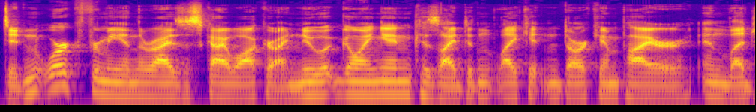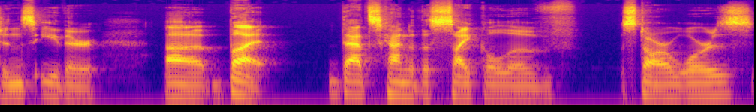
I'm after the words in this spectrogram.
didn't work for me in the rise of skywalker i knew it going in because i didn't like it in dark empire and legends either uh, but that's kind of the cycle of star wars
